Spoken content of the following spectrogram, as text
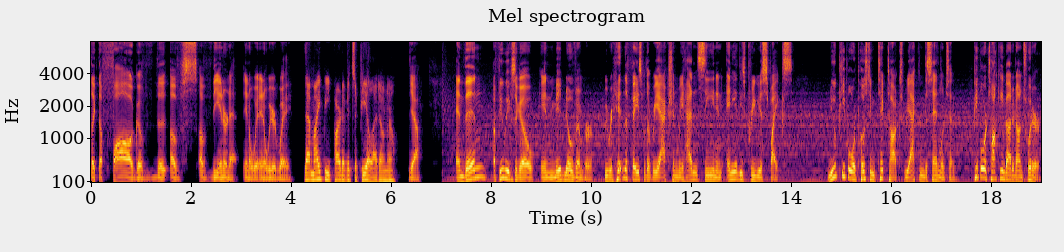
like the fog of the of of the internet in a in a weird way That might be part of its appeal. I don't know. yeah. And then a few weeks ago in mid November, we were hit in the face with a reaction we hadn't seen in any of these previous spikes. New people were posting TikToks reacting to Sandlerton. People were talking about it on Twitter.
